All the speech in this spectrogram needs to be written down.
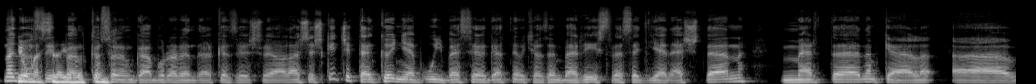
Nagyon Jó szépen köszönöm Gábor a rendelkezésre állás, és kicsit könnyebb úgy beszélgetni, hogyha az ember részt vesz egy ilyen esten, mert eh, nem kell uh,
